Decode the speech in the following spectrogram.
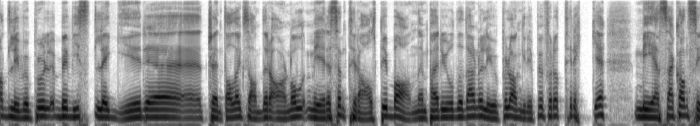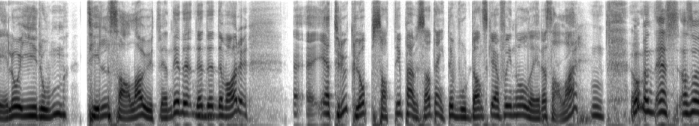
at Liverpool bevisst legger eh, Trent Alexander Arnold mer sentralt i banen en periode der, når Liverpool angriper, for å trekke med seg Cancelo og gi rom til Salah utvendig. Det, det, det, det var Jeg tror Klopp satt i pausa og tenkte 'hvordan skal jeg få involvere Salah her'? Jo, men jeg, altså,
